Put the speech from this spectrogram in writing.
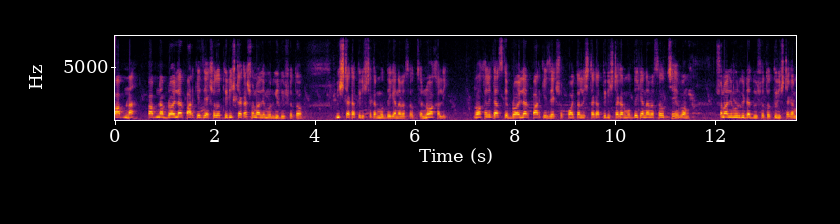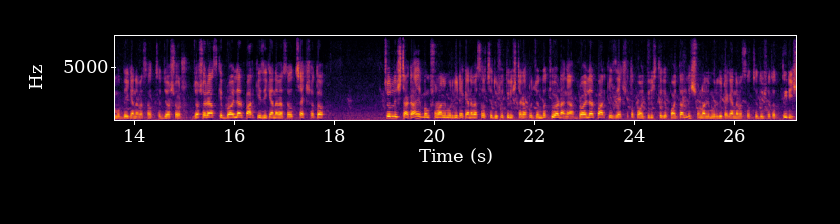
Pabna Pabna broiler per kg একশত তিরিশ টাকা, সোনালী মুরগি দুশত বিশ টাকা, তিরিশ টাকার মধ্যে কেনা বেচা হচ্ছে। নোয়াখালী, নোয়াখালীতে আজকে ব্রয়লার পার কেজি একশো পঁয়তাল্লিশ টাকা, তিরিশ টাকার মধ্যে কেনা বেচা হচ্ছে এবং সোনালী মুরগিটা দুশত তিরিশ টাকার মধ্যেই কেনা বেচা হচ্ছে। যশোর, যশোরে আজকে ব্রয়লার পার কেজি কেনা বেচা হচ্ছে একশত চল্লিশ টাকা এবং সোনালী মুরগিটা কেনা বেচা হচ্ছে দুশো তিরিশ টাকা পর্যন্ত। চুয়াডাঙ্গা, ব্রয়লার পার কেজি একশত পঁয়ত্রিশ থেকে পঁয়তাল্লিশ, সোনালী মুরগিটা কেনা বেচা হচ্ছে দুশত তিরিশ।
